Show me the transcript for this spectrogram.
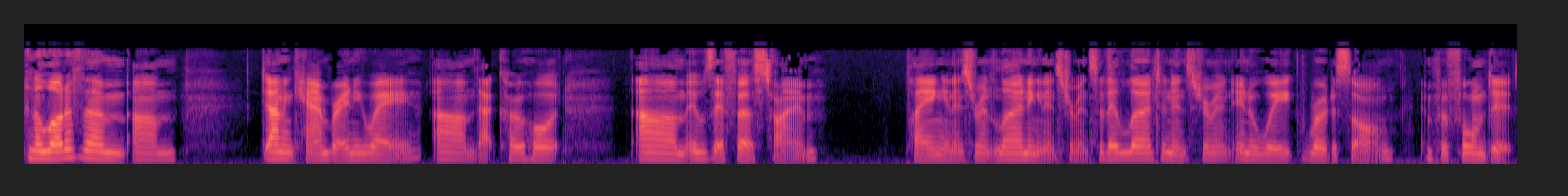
and a lot of them um, down in Canberra anyway. Um, that cohort, um, it was their first time playing an instrument, learning an instrument. So they learnt an instrument in a week, wrote a song, and performed it,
